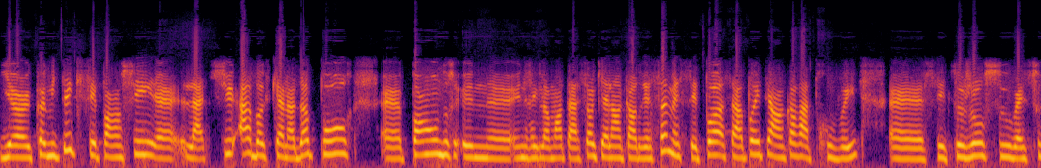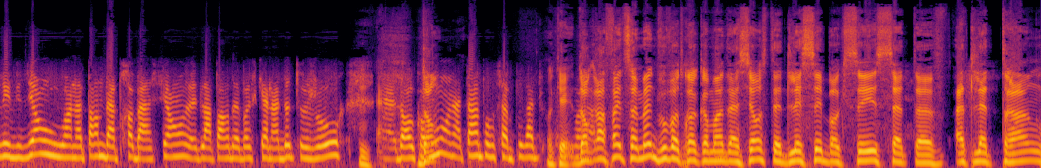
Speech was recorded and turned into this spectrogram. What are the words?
y a un comité qui s'est penché euh, là-dessus à Boxe Canada pour euh, pondre une, une, réglementation qui allait encadrer ça, mais c'est pas, ça n'a pas été encore approuvé. Euh, c'est toujours sous, ben, sous révision ou en attente d'approbation de la part de Boxe Canada toujours. Hmm. Donc, nous, on attend pour ça. Pour, OK. Donc, en fin de semaine, vous, votre recommandation, c'était de laisser boxer cette athlète trans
